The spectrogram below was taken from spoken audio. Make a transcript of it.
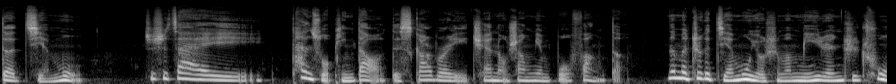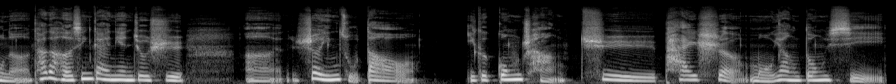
的节目，这是在探索频道 Discovery Channel 上面播放的。那么这个节目有什么迷人之处呢？它的核心概念就是，呃，摄影组到一个工厂去拍摄某样东西，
